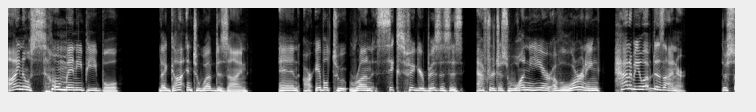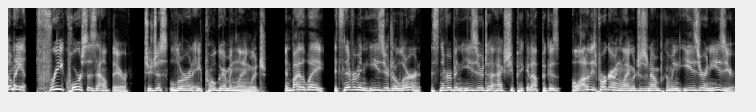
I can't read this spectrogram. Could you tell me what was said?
I know so many people that got into web design and are able to run six figure businesses after just one year of learning how to be a web designer. There's so many free courses out there to just learn a programming language. And by the way, it's never been easier to learn. It's never been easier to actually pick it up because a lot of these programming languages are now becoming easier and easier.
